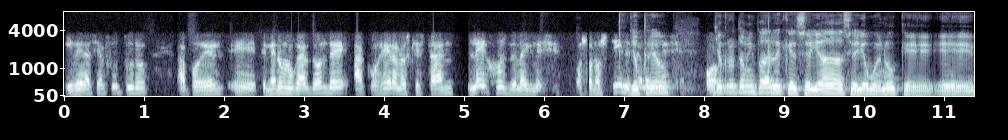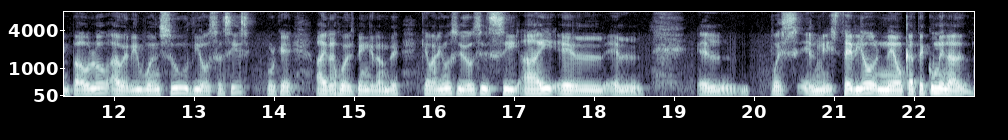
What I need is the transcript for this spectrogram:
y ver hacia el futuro a poder eh, tener un lugar donde acoger a los que están lejos de la iglesia o son hostiles Yo a la creo, iglesia. O- yo creo también, Padre, que sería, sería bueno que eh, Pablo averigüe en su diócesis, porque Idaho es bien grande, que en su diócesis si hay el, el, el, pues, el ministerio neocatecumenal,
